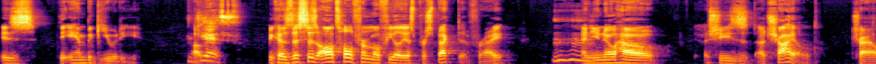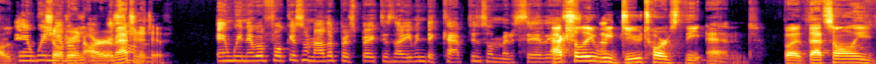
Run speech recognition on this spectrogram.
is the ambiguity of it. Yes. because this is all told from Ophelia's perspective, right? Mm-hmm. And you know how she's a child. Child children are focus on- imaginative. and we never focus on other perspectives, not even the captains or Mercedes. Actually, we do towards the end, but that's only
